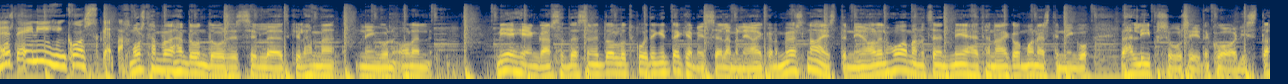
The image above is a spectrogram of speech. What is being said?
että ei niihin kosketa. Mustahan vähän tuntuu siis silleen, että kyllähän mä niin kun olen miehien kanssa tässä nyt ollut kuitenkin tekemissä elämäni aikana, myös naisten, niin olen huomannut sen, että miehethän aika monesti niin kuin vähän lipsuu siitä koodista.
